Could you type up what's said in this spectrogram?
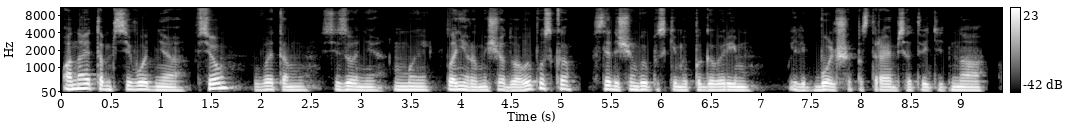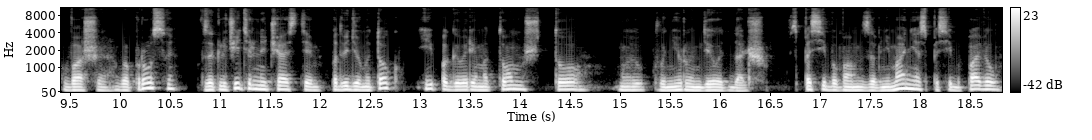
А на этом сегодня все. В этом сезоне мы планируем еще два выпуска. В следующем выпуске мы поговорим или больше постараемся ответить на ваши вопросы. В заключительной части подведем итог и поговорим о том, что мы планируем делать дальше. Спасибо вам за внимание, спасибо, Павел.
